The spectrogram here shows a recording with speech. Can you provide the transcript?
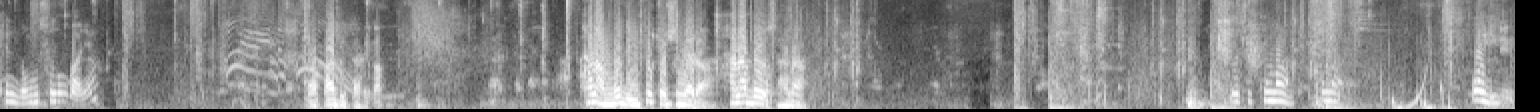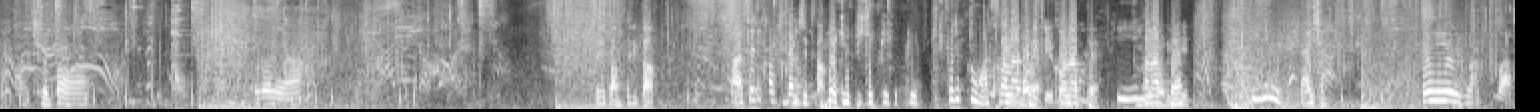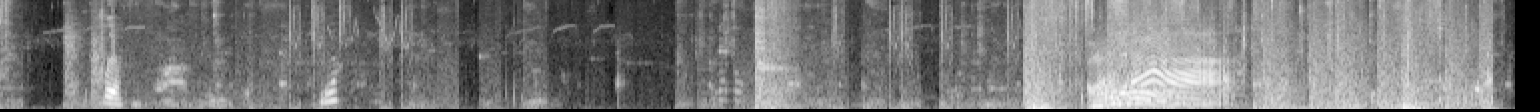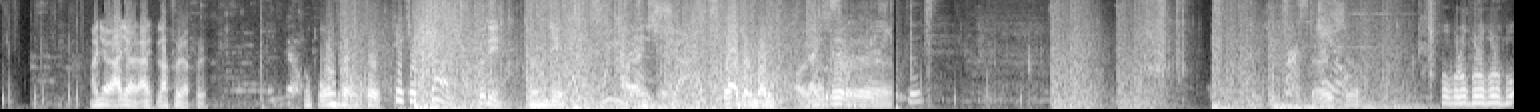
걔는 너무 쓰는 거 아니야? 아, 까비다. 내가? 하나 안 보는데 이쪽 조심해라. 하나 보였어, 하나. 이거 좋구만, 좋구만. 어, 이, 아, 제발. 그런 애야. 쓰리깡, 쓰리깡. 아, 쓰리깡 33. 개피, 개피, 개피, 개피. 쓰리깡 왔어. 컨 앞에, 머리길, 컨 머리길. 앞에. 피, 컨 앞에. 피, 나이샷. 여기, 여기, 와, 와. 뭐야? 뭐야? 아, 아니야, 아니야, 아니, 라플, 라플. 오른쪽, 오른쪽. 되게 개피야. 쇼딘. 전진. Revenge shot. 도와줘, 머리. 나이스. 나이스. 오, 보로, 보로, 보로, 보로.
